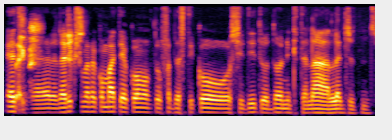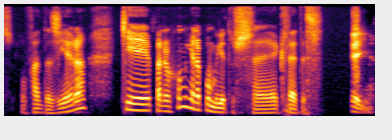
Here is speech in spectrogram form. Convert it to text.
Να, ε, να, ρίξουμε ένα κομμάτι ακόμα από το φανταστικό CD του Αντώνη Κτενά, Legends of Fantasiera, και επανερχόμαι για να πούμε για τους ε, εκθέτες. Έγινε.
